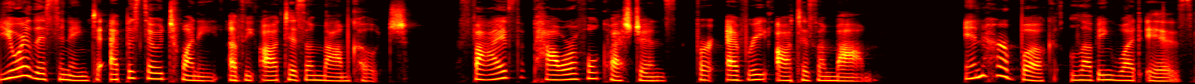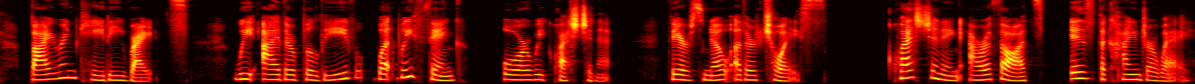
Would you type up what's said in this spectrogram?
You are listening to episode 20 of the Autism Mom Coach Five Powerful Questions for Every Autism Mom. In her book, Loving What Is, Byron Katie writes We either believe what we think or we question it. There's no other choice. Questioning our thoughts is the kinder way.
